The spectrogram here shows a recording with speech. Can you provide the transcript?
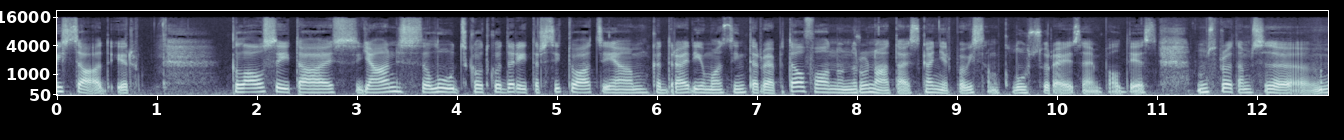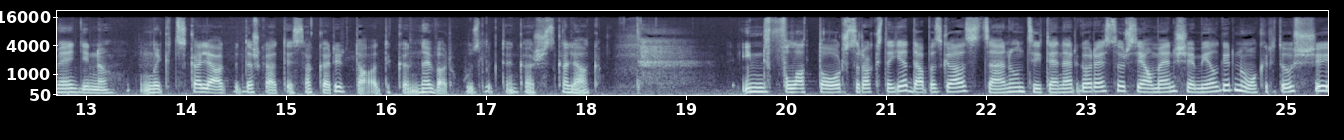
visādi ir klausītājs Jānis lūdz kaut ko darīt ar situācijām, kad raidījumos intervē pa telefonu un runātājs skaņa ir pavisam klusu reizēm. Paldies. Mums, protams, mēģina likt skaļāk, bet dažkārt tie sakari ir tādi, ka nevar uzlikt vienkārši skaļāk. Inflators raksta, ja dabasgāzes cena un citi energoresursi jau mēnešiem ilgi ir nokrituši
